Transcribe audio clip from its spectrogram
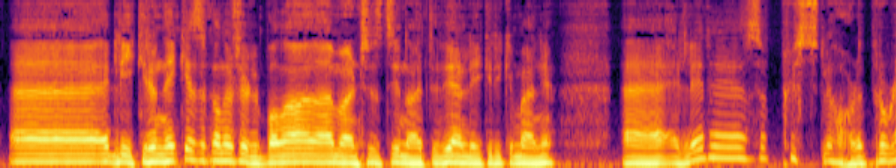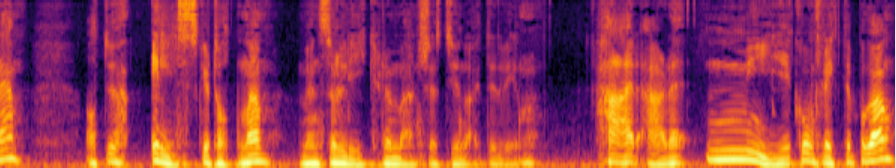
Eh, liker hun ikke, så kan du skylde på henne. Det er Manchester United, igjen, liker ikke ManU. Eh, eller eh, så plutselig har du et problem. At du elsker Tottenham, men så liker du Manchester United-vinen. Her er det mye konflikter på gang,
